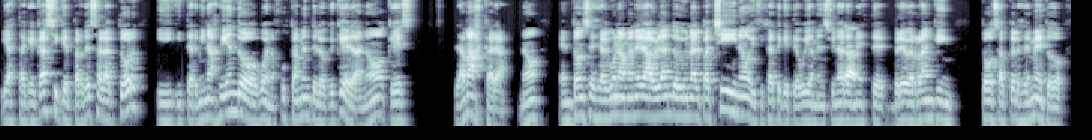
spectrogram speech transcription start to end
y hasta que casi que perdés al actor y, y terminás viendo, bueno, justamente lo que queda, ¿no? Que es la máscara, ¿no? Entonces, de alguna manera, hablando de un Al Pacino, y fíjate que te voy a mencionar en este breve ranking todos actores de método,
